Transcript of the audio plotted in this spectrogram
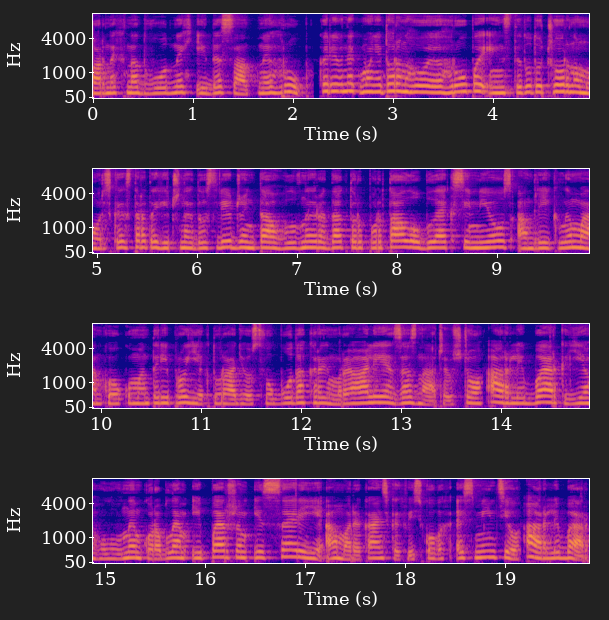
ударних надводних і десантних груп. Керівник моніторингової групи інституту чорноморських стратегічних досліджень та головний редактор порталу Black Sea News Андрій Клименко у коментарі проєкту Радіо Свобода Крим Реалії зазначив, що Арлі Берг є головним кораблем і першим із серії американських військових есмінців Арлі Берг.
